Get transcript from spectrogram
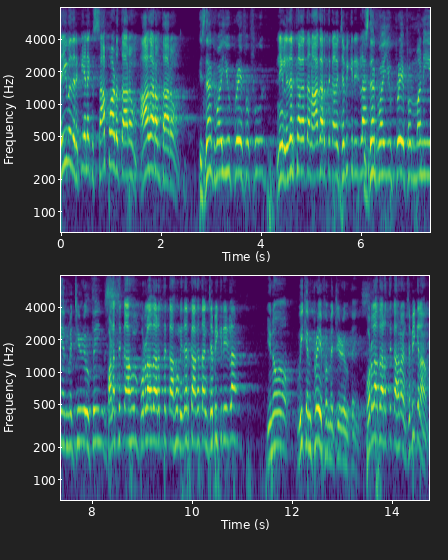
செய்வதற்கு எனக்கு சாப்பாடு தாரும் ஆகாரம் தாரும் Is that why you pray for food? நீங்கள் இதற்காகத்தான் ஆகாரத்துக்காக ஜெபிக்கிறீர்களா Is that why you pray for money and material things? பணத்துக்காகவும் பொருளாதாரத்துக்காகவும் இதற்காகத்தான் ஜெபிக்கிறீர்களா You know, we can pray for material things. பொருளாதாரத்துக்காக நான் ஜெபிக்கலாம்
